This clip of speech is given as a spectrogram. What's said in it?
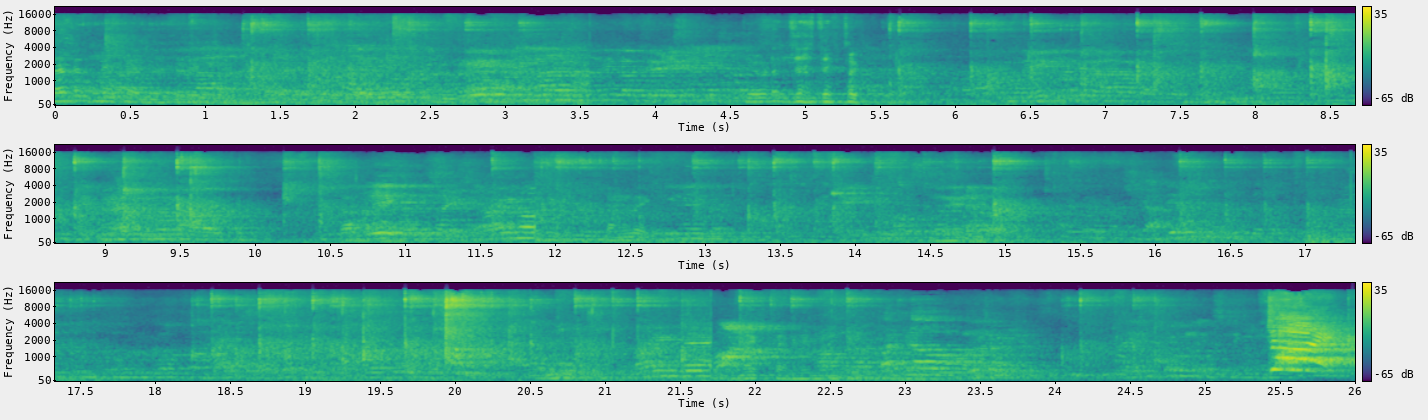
Gracias. बन जाते पक्के Joy!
